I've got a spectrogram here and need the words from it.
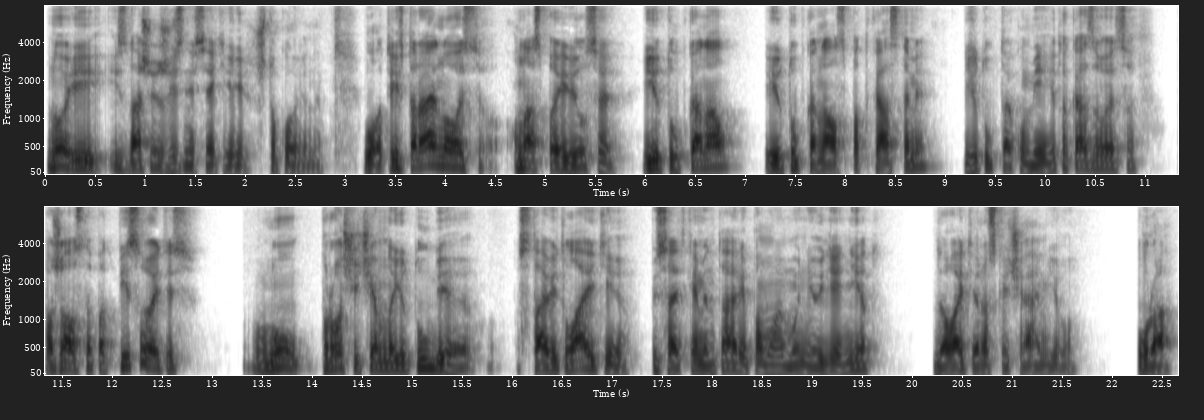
Ну и из нашей жизни всякие штуковины. Вот. И вторая новость. У нас появился YouTube-канал. YouTube-канал с подкастами. YouTube так умеет, оказывается. Пожалуйста, подписывайтесь. Ну, проще, чем на YouTube ставить лайки, писать комментарии, по-моему, нигде нет. Давайте раскачаем его. Ура!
